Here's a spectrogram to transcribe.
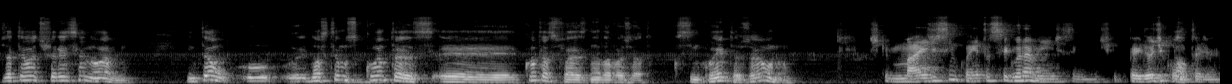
já tem uma diferença enorme. Então, o, nós temos quantas, é, quantas fases na Lava Jato? 50 já ou não? Acho que mais de 50 seguramente, assim, acho que perdeu de conta já.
